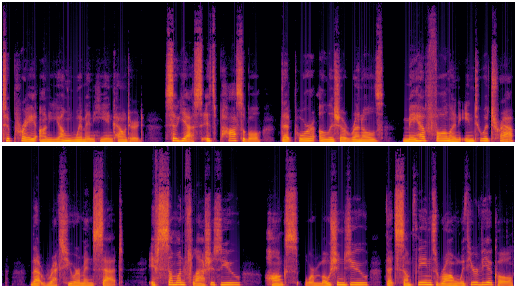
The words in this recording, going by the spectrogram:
to prey on young women he encountered. So, yes, it's possible that poor Alicia Reynolds may have fallen into a trap that Rex Heuermann set. If someone flashes you, honks, or motions you that something's wrong with your vehicle,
